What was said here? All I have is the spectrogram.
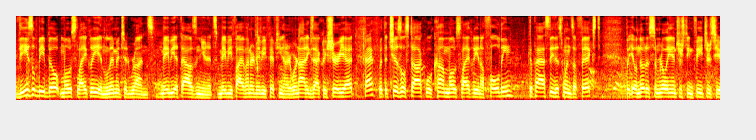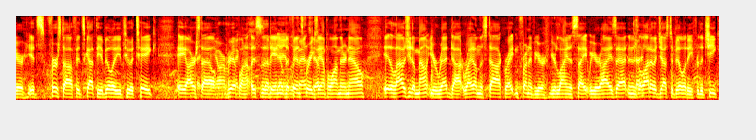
These will be built most likely in limited runs, maybe a thousand units, maybe 500, maybe 1500. We're not exactly sure yet. Okay. But the chisel stock will come most likely in a folding capacity. This one's a fixed, but you'll notice some really interesting features here. It's first off, it's got the ability to take AR style AR grip on it. This is a Daniel, Daniel Defense, Defense, for example, yep. on there now. It allows you to mount your red dot right on the stock, right in front of your, your line of sight where your eye's at, and okay. there's a lot of adjustability for the cheek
